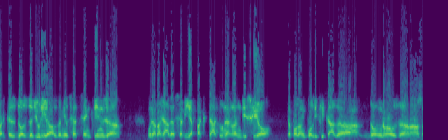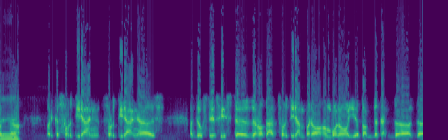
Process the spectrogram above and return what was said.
perquè el 2 de juliol de 1715, una vegada s'havia pactat una rendició que poden qualificar d'honrosa, eh, Sí. perquè, perquè sortiran, sortiran els, els austriacistes derrotats sortiran però amb honor i a toc de, de, de,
